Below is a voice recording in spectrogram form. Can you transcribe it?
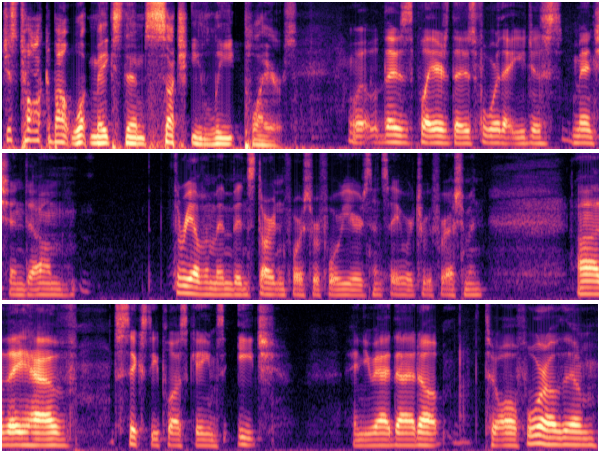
Just talk about what makes them such elite players. Well, those players, those four that you just mentioned, um, three of them have been starting for us for four years since they were true freshmen. Uh, they have 60 plus games each, and you add that up to all four of them,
